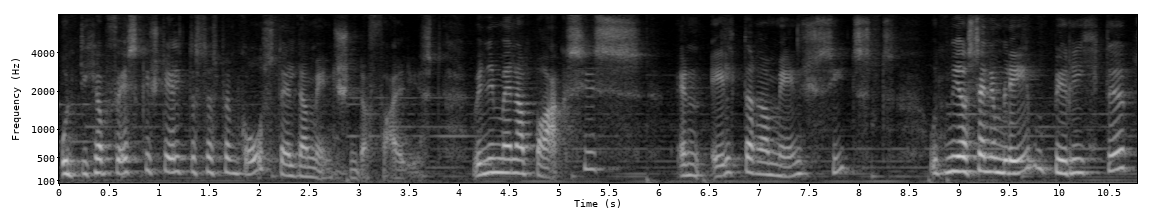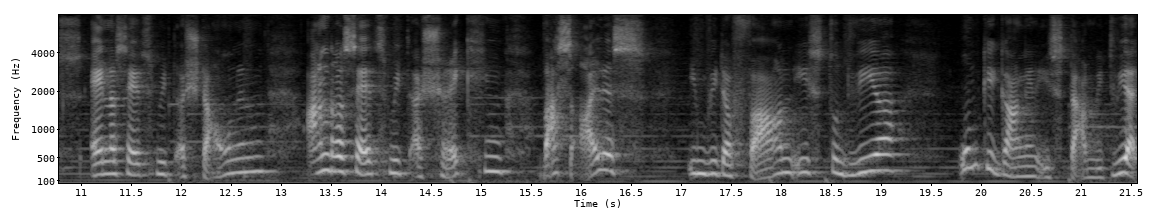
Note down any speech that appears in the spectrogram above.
Und ich habe festgestellt, dass das beim Großteil der Menschen der Fall ist. Wenn in meiner Praxis ein älterer Mensch sitzt und mir aus seinem Leben berichtet, einerseits mit Erstaunen, andererseits mit Erschrecken, was alles ihm widerfahren ist und wie er umgegangen ist damit, wie er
